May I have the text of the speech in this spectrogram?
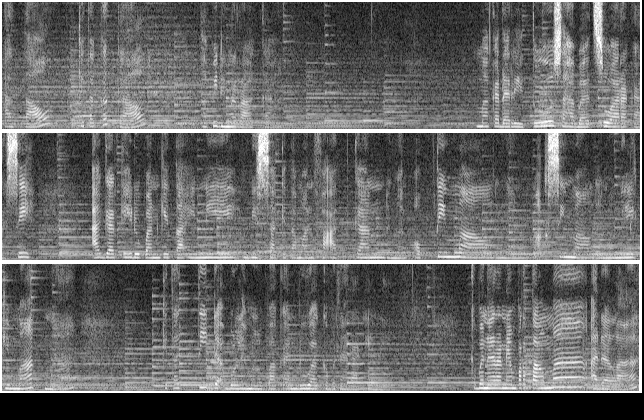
atau kita kekal tapi di neraka? Maka dari itu, sahabat suara kasih, agar kehidupan kita ini bisa kita manfaatkan dengan optimal, dengan maksimal, dan memiliki makna, kita tidak boleh melupakan dua kebenaran ini. Kebenaran yang pertama adalah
